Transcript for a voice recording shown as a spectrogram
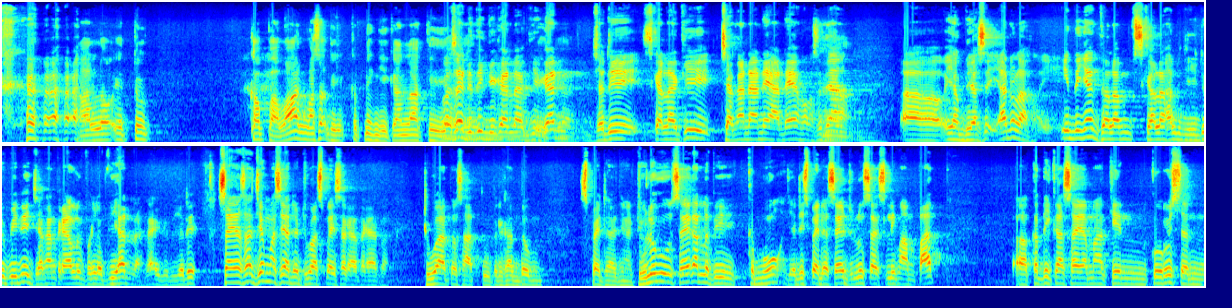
Kalau itu ke bawahan masa diketinggikan lagi. Masa Ya, ditinggikan ya, lagi ya, kan? ya. Jadi sekali lagi jangan aneh-aneh maksudnya Ya. Eh, yang biasa, anu lah intinya dalam segala hal di hidup ini jangan terlalu berlebihan lah kayak gitu. Jadi saya saja masih ada dua spacer rata-rata, dua atau satu tergantung sepedanya. Dulu saya kan lebih gemuk, jadi sepeda saya dulu saya 54. Eh, ketika saya makin kurus dan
